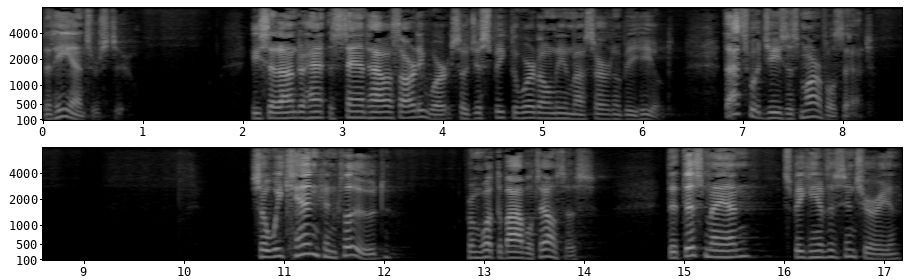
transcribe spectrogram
that he answers to. He said, I understand how authority works, so just speak the word only, and my servant will be healed. That's what Jesus marvels at. So we can conclude from what the Bible tells us that this man, speaking of the centurion,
